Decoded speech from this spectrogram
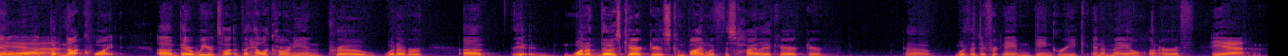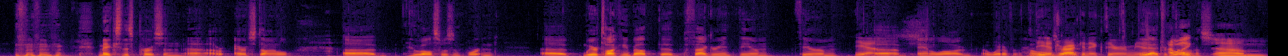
analog, but not quite. Uh, there we were the Halikaarnian pro whatever. Uh, it- one of those characters combined with this Hylia character. With a different name being Greek and a male on Earth, Yeah, makes this person uh, Aristotle. Uh, who else was important? Uh, we were talking about the Pythagorean theorem, theorem Yeah. uh, analog, or whatever the hell. the it was called. Adrakhonic theorem. The Yeah, I like. Um,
